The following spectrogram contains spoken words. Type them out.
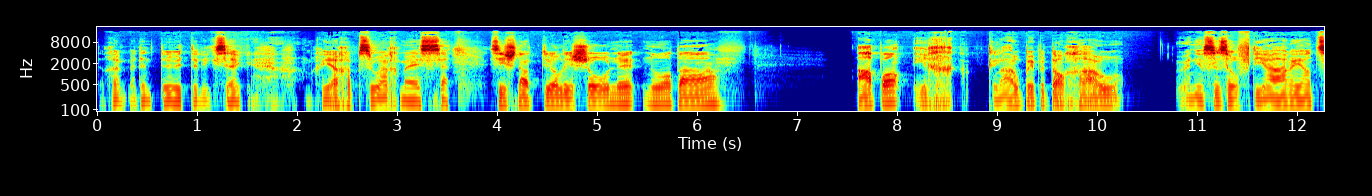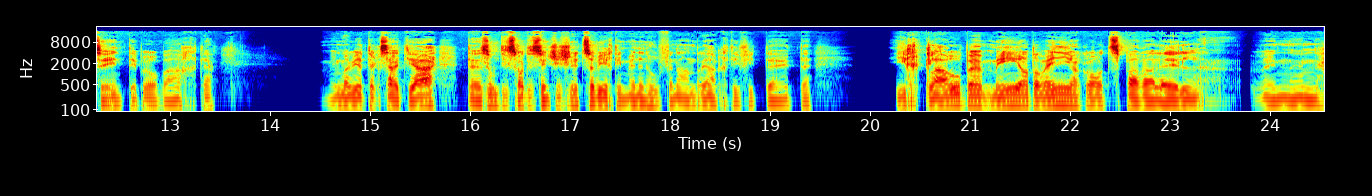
Da könnte man dann tödlich sagen, am Kirchenbesuch messen. Es ist natürlich schon nicht nur da, aber ich glaube eben doch auch, wenn ich es auf die Jahre, Jahrzehnte beobachte, Immer wird ja gesagt, ja, der Sonntagsgottesdienst ist nicht so wichtig, wir haben einen Haufen andere Aktivitäten. Ich glaube, mehr oder weniger geht es parallel. Wenn eine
